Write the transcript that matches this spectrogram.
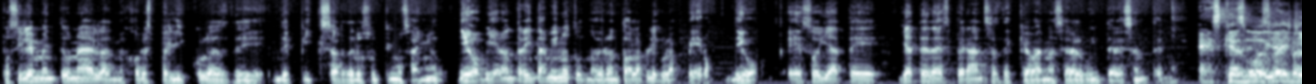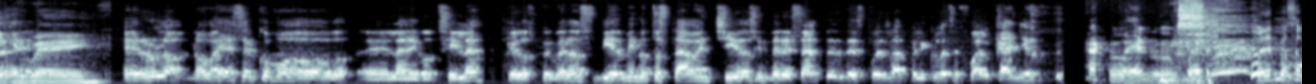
posiblemente una de las mejores películas de, de Pixar de los últimos años. Digo, vieron 30 minutos, no vieron toda la película, pero digo, eso ya te, ya te da esperanzas de que van a hacer algo interesante, ¿no? Es que es Buzz Lightyear, eh, güey. Eh, Rulo, no vaya a ser como eh, la de Godzilla, que los primeros 10 minutos estaban chidos, interesantes, después la película se fue al caño. bueno, puede, puede pasar.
